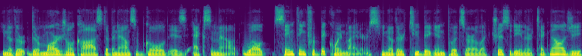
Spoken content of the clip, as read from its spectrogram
you know, their their marginal cost of an ounce of gold is X amount. Well, same thing for Bitcoin miners. You know, their two big inputs are electricity and their technology,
